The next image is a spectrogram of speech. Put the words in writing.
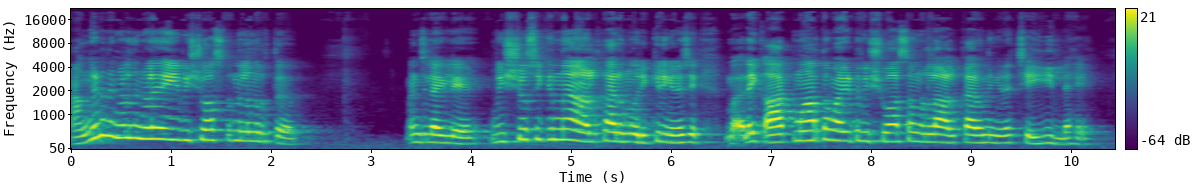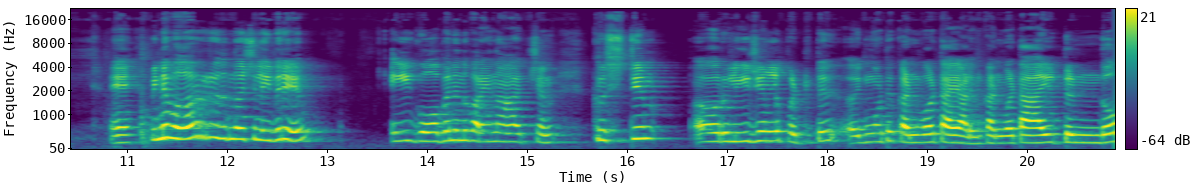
അങ്ങനെ നിങ്ങൾ നിങ്ങളെ ഈ വിശ്വാസത്തെ നിലനിർത്ത്. മനസ്സിലായില്ലേ? വിശ്വസിക്കുന്ന ആൾക്കാരൊന്നും ഒരിക്കലും ഇങ്ങനെ ലൈക്ക് ആത്മാർത്ഥമായിട്ട് വിശ്വാസമുള്ള ആൾക്കാരൊന്നും ഇങ്ങനെ ചെയ്യില്ല. ഹേ. ഏ? പിന്നെ വേറൊരു ഇതെന്താ വെച്ചാൽ ഇവർ ഈ ഗോപൻ എന്ന് പറയുന്ന ആ അച്ഛൻ ക്രിസ്ത്യൻ റിലീജിയനിൽ പെട്ടിട്ട് ഇങ്ങോട്ട് കൺവേർട്ട് ആയ ആളുകൾ കൺവേർട്ട് ആയിട്ടുണ്ടോ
